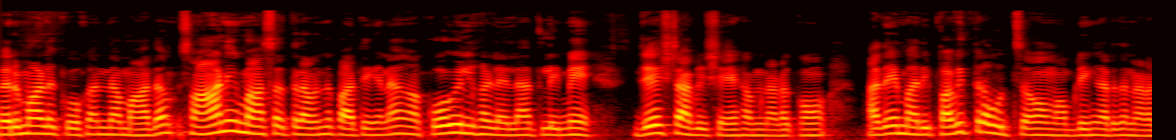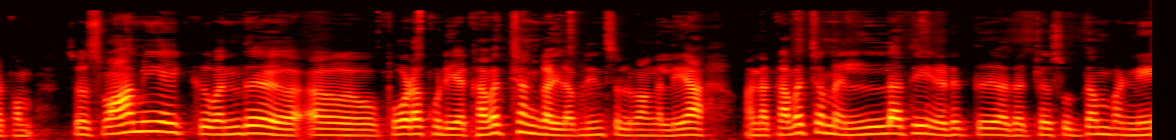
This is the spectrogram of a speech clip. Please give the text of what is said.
பெருமாளுக்கு உகந்த மாதம். ஸோ ஆனி மாதத்தில் வந்து பார்த்திங்கன்னா கோவில்கள் எல்லாத்துலேயுமே ஜேஷ்டாபிஷேகம் நடக்கும். அதே மாதிரி பவித்ர உற்சவம் அப்படிங்கிறது நடக்கும். ஸோ சுவாமிக்கு வந்து போடக்கூடிய கவச்சங்கள் அப்படின்னு சொல்லுவாங்க இல்லையா? அந்த கவச்சம் எல்லாத்தையும் எடுத்து அதற்கு சுத்தம் பண்ணி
